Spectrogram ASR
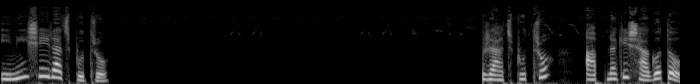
ইনি সেই রাজপুত্র। রাজপুত্র, আপনাকে স্বাগত।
